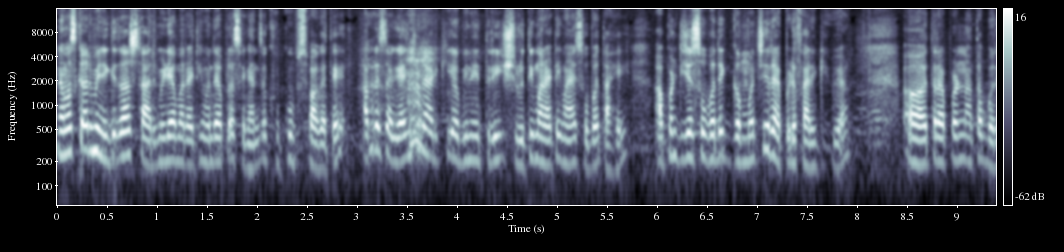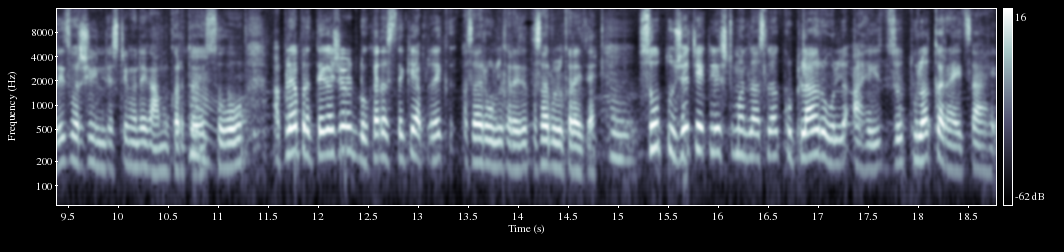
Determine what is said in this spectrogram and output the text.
नमस्कार मी निकिता स्टार मीडिया मराठीमध्ये आपल्या सगळ्यांचं खूप खूप स्वागत आहे. आपल्या सगळ्यांची लाडकी अभिनेत्री श्रुती मराठी माझ्यासोबत आहे. आपण तिच्यासोबत एक गंमतची रॅपिड फायर घेऊया. तर आपण आता बरेच वर्ष इंडस्ट्रीमध्ये काम करतोय. सो आपल्या प्रत्येकाच्या डोक्यात असतं की आपल्याला एक असा रोल करायचा तसा रोल करायचा आहे. सो तुझ्या चेकलिस्टमधला असला कुठला रोल आहे जो तुला करायचा आहे?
